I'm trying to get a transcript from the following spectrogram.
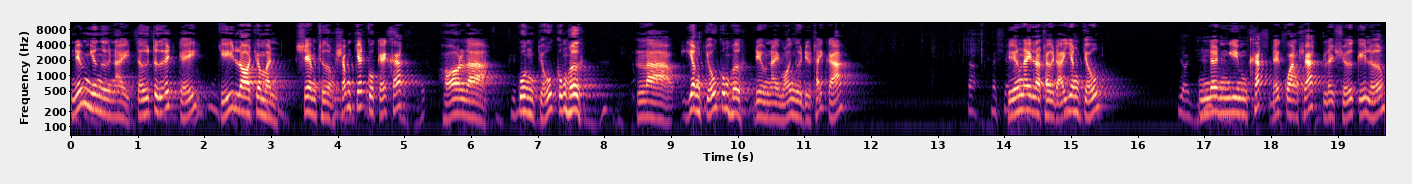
Nếu như người này tự tư ích kỷ, chỉ lo cho mình, xem thường sống chết của kẻ khác, họ là quân chủ cũng hư, là dân chủ cũng hư. Điều này mọi người đều thấy cả. Hiện nay là thời đại dân chủ, nên nghiêm khắc để quan sát lịch sử kỹ lưỡng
